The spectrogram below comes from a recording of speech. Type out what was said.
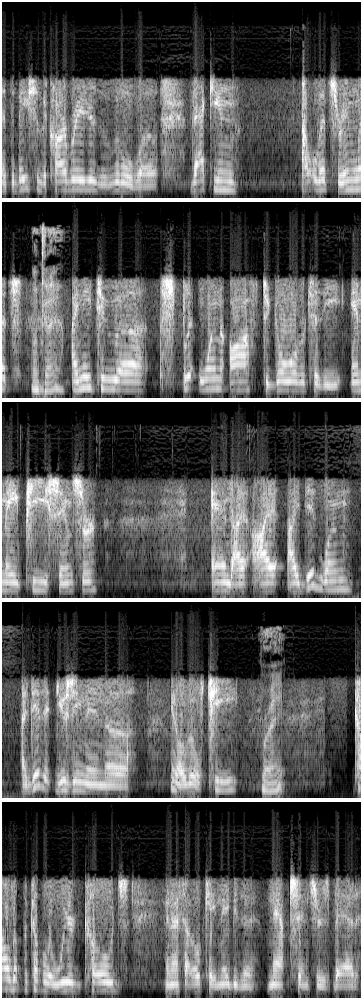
at the base of the carburetor, the little uh, vacuum outlets or inlets. okay. I need to uh, split one off to go over to the MAP sensor, and I, I I did one. I did it using an uh, you know a little T. Right. Called up a couple of weird codes, and I thought, okay, maybe the MAP sensor is bad.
